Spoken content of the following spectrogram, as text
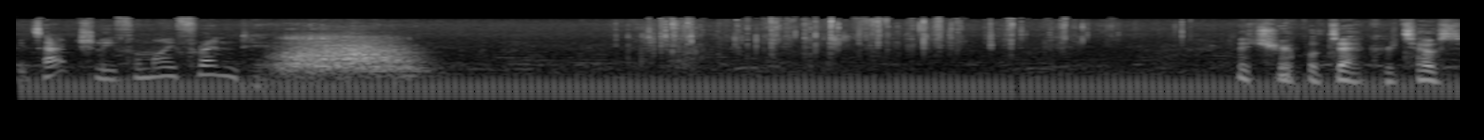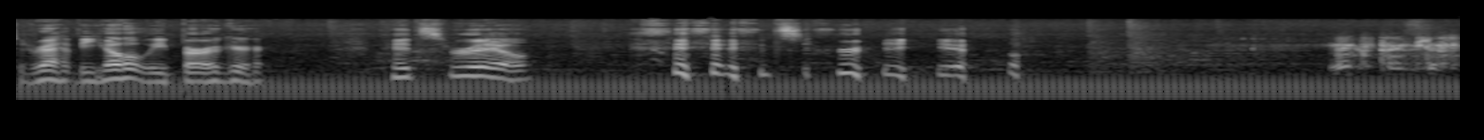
it's actually for my friend here. The triple decker toasted ravioli burger. It's real. it's real. Next time, just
